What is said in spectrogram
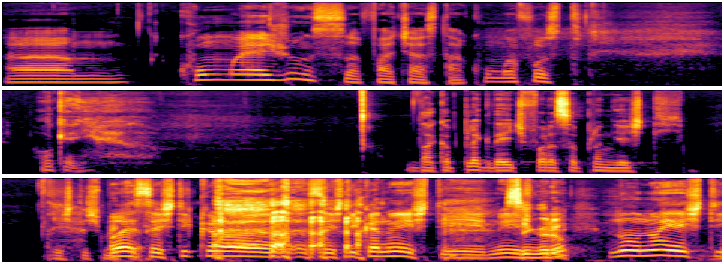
Um, cum ai ajuns să faci asta? Cum a fost? Ok. Dacă plec de aici fără să plâng, ești, ești șmecher. Bă, să știi că, să știi că nu ești... Nu ești Singurul? Nu, nu ești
